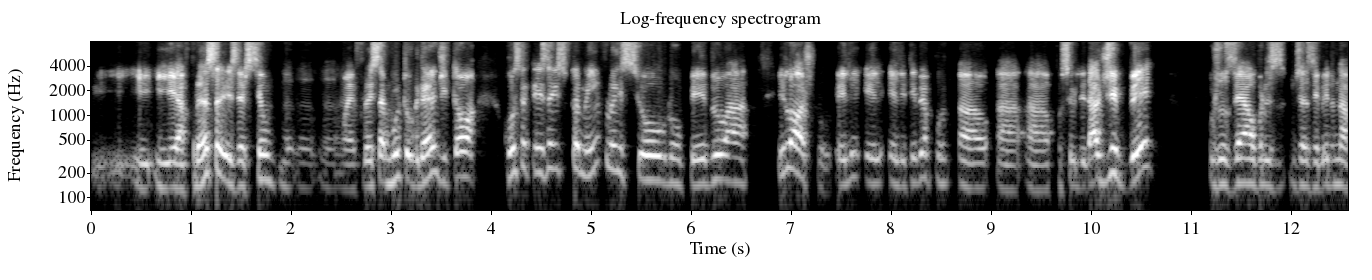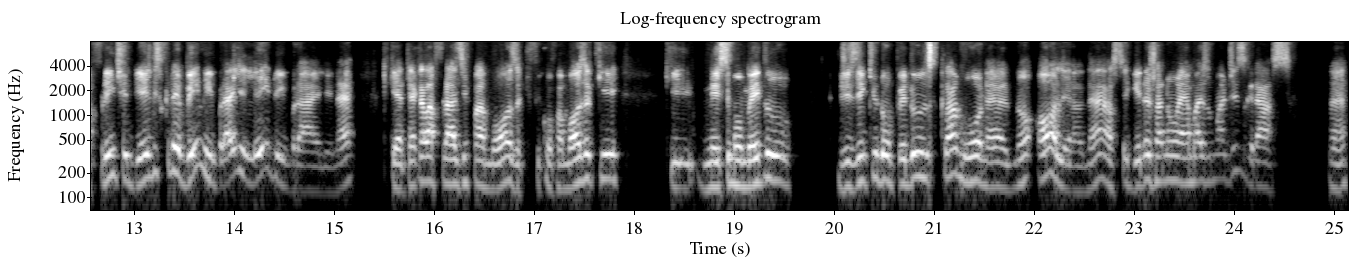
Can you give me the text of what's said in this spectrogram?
e, e, a França exerceu uma influência muito grande, então, com certeza, isso também influenciou o Dom Pedro a, e, lógico, ele, ele, ele teve a, a, a, possibilidade de ver o José Álvares de Azevedo na frente dele, escrevendo em braille, lendo em braille, né? Que até aquela frase famosa, que ficou famosa, que, que nesse momento dizem que o Dom Pedro exclamou, né? Olha, né, a cegueira já não é mais uma desgraça, né?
